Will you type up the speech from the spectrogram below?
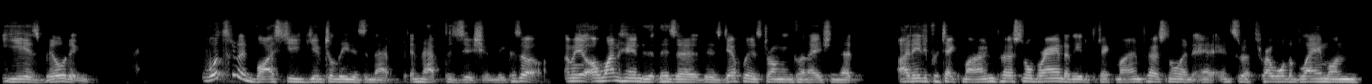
years building. What sort of advice do you give to leaders in that in that position? Because uh, I mean, on one hand, there's a there's definitely a strong inclination that I need to protect my own personal brand. I need to protect my own personal and, and, and sort of throw all the blame on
